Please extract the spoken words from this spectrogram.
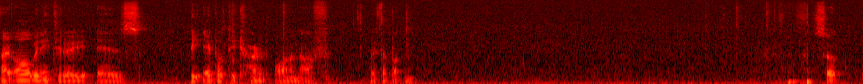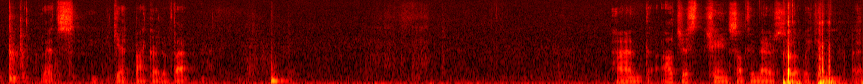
Now all we need to do is be able to turn it on and off with a button. So let's get back out of that. And I'll just change something there so that we can uh,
